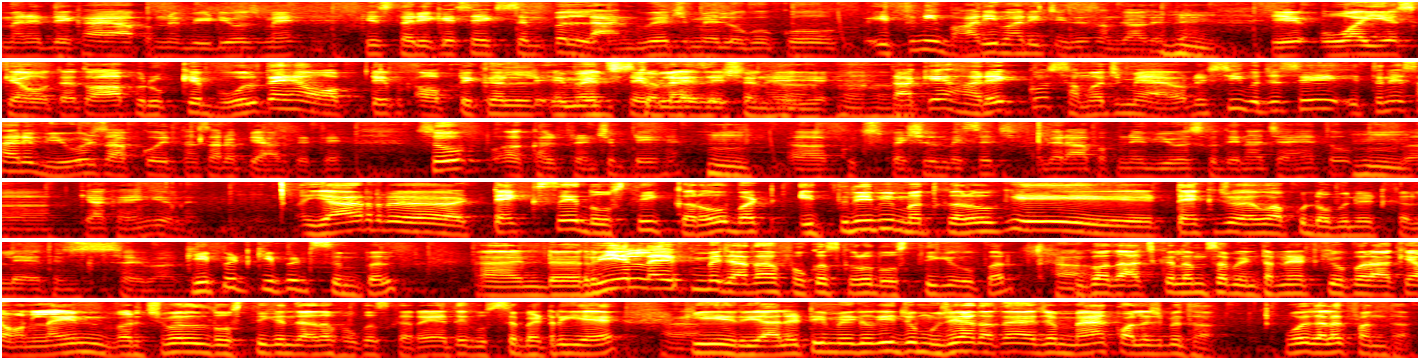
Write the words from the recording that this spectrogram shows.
मैंने देखा है आप अपने वीडियोस में किस तरीके से एक सिंपल लैंग्वेज में लोगों को इतनी भारी भारी चीज़ें समझा देते हैं। ये OIS क्या होता है? तो आप रुक के बोलते हैं ऑप्टिकल इमेज स्टेबलाइजेशन है ये। ताकि हर एक को समझ में आए और इसी वजह से इतने सारे व्यूअर्स आपको इतना सारा प्यार देते हैं। सो कल फ्रेंडशिप डे है। Uh, कुछ स्पेशल मैसेज अगर आप अपने व्यूअर्स को देना चाहें तो uh, क्या कहेंगे उन्हें? यार टेक से दोस्ती करो बट इतनी भी मत करो कि टेक जो है वो आपको डोमिनेट कर ले आई थिंक सही बात keep it keep it simple and real life में ज़्यादा फोकस करो दोस्ती के ऊपर बिकॉज़ आजकल हम सब इंटरनेट के ऊपर आके ऑनलाइन वर्चुअल दोस्ती के ज़्यादा फोकस कर रहे हैं। आई थिंक उससे बेटर ये है कि रियलिटी में क्योंकि जो मुझे याद आता है जब मैं कॉलेज में था वो एक अलग फन था।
